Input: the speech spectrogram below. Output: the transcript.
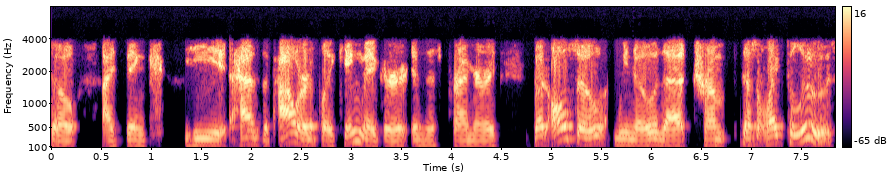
So I think he has the power to play kingmaker in this primary. But also, we know that Trump doesn't like to lose.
